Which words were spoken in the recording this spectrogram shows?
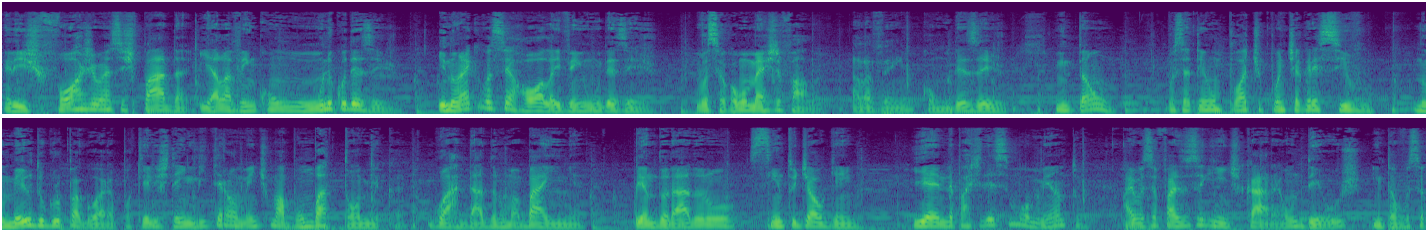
Eles forjam essa espada e ela vem com um único desejo. E não é que você rola e vem um desejo. Você, como mestre, fala, ela vem com um desejo. Então, você tem um plot point agressivo no meio do grupo agora, porque eles têm literalmente uma bomba atômica guardada numa bainha, pendurado no cinto de alguém. E aí, a partir desse momento, aí você faz o seguinte, cara, é um deus, então você,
